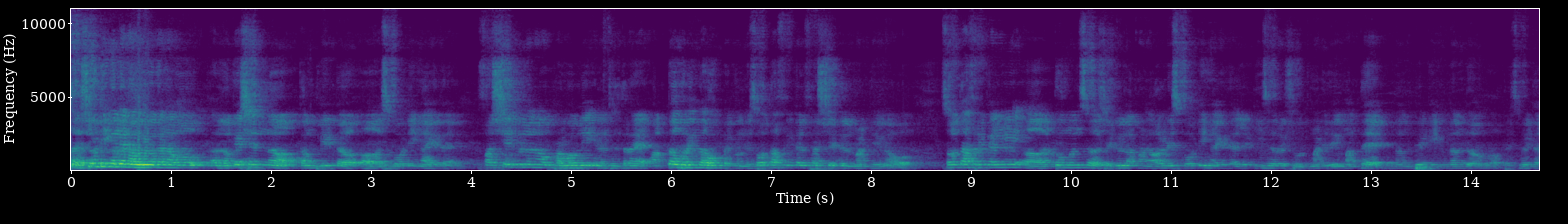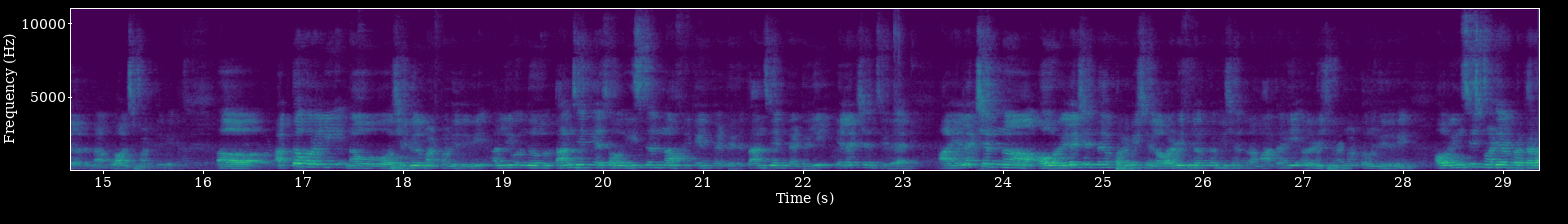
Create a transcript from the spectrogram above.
ಸರ್ ಶೂಟಿಂಗ್ ಅಲ್ಲಿ ನಾವು ಇವಾಗ ನಾವು ಲೊಕೇಶನ್ ಕಂಪ್ಲೀಟ್ ಶೂಟಿಂಗ್ ಆಗಿದೆ. ಫಸ್ಟ್ ಶೆಡ್ಯೂಲ್ ನಾವು ಪ್ರಾಬಬ್ಲಿ ಏನಂತಂದ್ರೆ ಅಕ್ಟೋಬರ್ ಇಂದ ಹೋಗ್ಬೇಕು ಅಂದ್ರೆ ಸೌತ್ ಆಫ್ರಿಕಾ ಫಸ್ಟ್ ಶೆಡ್ಯೂಲ್ ಮಾಡ್ತೀವಿ ನಾವು. ಸೌತ್ ಆಫ್ರಿಕಲ್ಲಿ ಟೂ ಮಂತ್ಸ್ ಶೆಡ್ಯೂಲ್ ಹಾಕೊಂಡು ಆಲ್ರೆಡಿ ಸ್ಪೋರ್ಟಿಂಗ್ ಆಗಿದೆ ಅಲ್ಲಿ ಟೀಸರ್ ಶೂಟ್ ಮಾಡಿದ್ವಿ. ಮತ್ತೆ ಇನ್ನೊಂದು ಇನ್ನೊಂದು ಪ್ರೆಸ್ ಅಲ್ಲಿ ಅದನ್ನ ಲಾಂಚ್ ಮಾಡ್ತೀವಿ. ಅಕ್ಟೋಬರ್ ಅಲ್ಲಿ ನಾವು ಶೆಡ್ಯೂಲ್ ಮಾಡ್ಕೊಂಡಿದೀವಿ. ಅಲ್ಲಿ ಒಂದು Tanzania south eastern African country ತಾನ್ಸೇನ್ ಕಂಟ್ರಿಲಿ ಎಲೆಕ್ಷನ್ಸ್ ಇದೆ. ಆ ಎಲೆಕ್ಷನ್ ಅವ್ರ ಎಲೆಕ್ಷನ್ ಇದ್ದಾಗ ಪರ್ಮಿಷನ್ ಇಲ್ಲ. ಆಲ್ರೆಡಿ ಫಿಲಂ ಕಮಿಷನ್ ಹತ್ರ ಮಾತಾಡಿ ಆಲ್ರೆಡಿ ಶೂಟ್ ಮಾಡ್ಕೊಂಡು ಬಂದಿದ್ದೀನಿ ಅವ್ರು ಇನ್ಸಿಸ್ಟ್ ಮಾಡಿರೋ ಪ್ರಕಾರ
